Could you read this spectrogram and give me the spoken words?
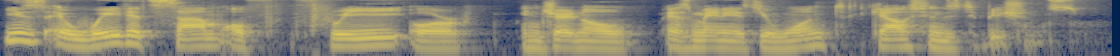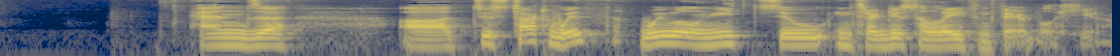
is a weighted sum of three, or in general, as many as you want, Gaussian distributions. And uh, uh, to start with, we will need to introduce a latent variable here,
